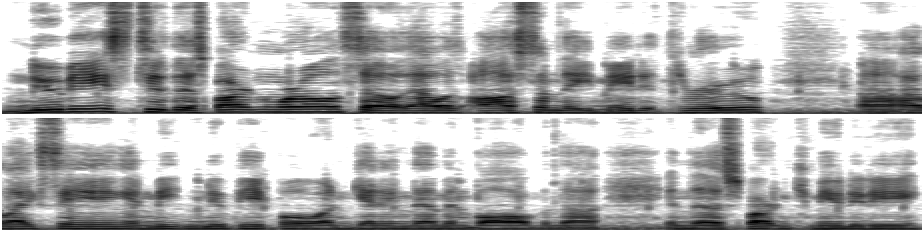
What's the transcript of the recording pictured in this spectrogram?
newbies to the Spartan world, so that was awesome. They made it through. Uh, I like seeing and meeting new people and getting them involved in the in the Spartan community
